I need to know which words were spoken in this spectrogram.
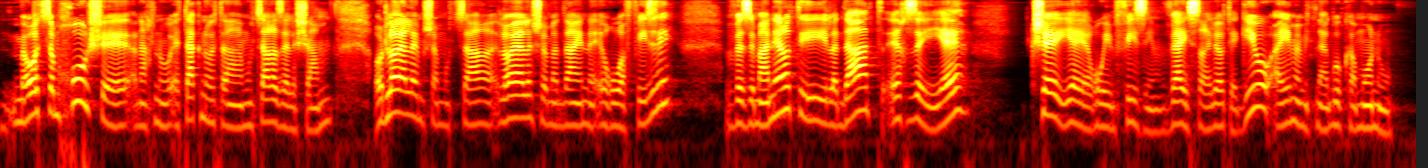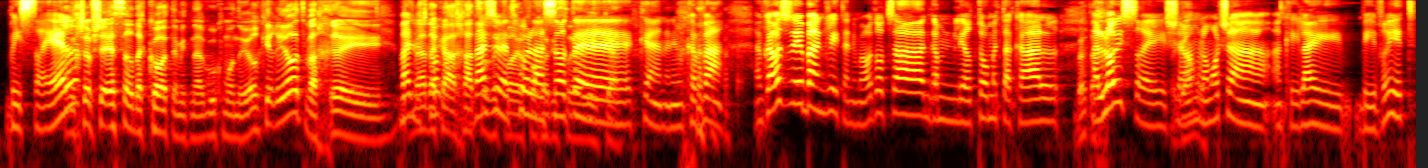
מאוד שמחו שאנחנו העתקנו את המוצר הזה לשם. עוד לא היה להם שם מוצר, לא היה להם שם עדיין אירוע פיזי, וזה מעניין אותי לדעת איך זה יהיה כשיהיה אירועים פיזיים והישראליות יגיעו, האם הם יתנהגו כמונו בישראל. אני חושב שעשר דקות הם התנהגו כמו ניו יורקריות, ואחרי מהדקה ה-11 זה כבר יכול להיות ישראלי. כן. כן, אני מקווה. אני מקווה שזה יהיה באנגלית, אני מאוד רוצה גם לרתום את הקהל. הלא ישראלי שם. למרות שהקהילה היא בעברית,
